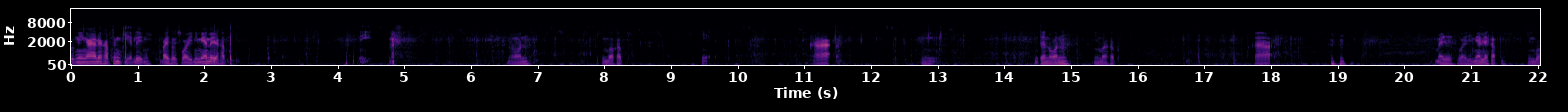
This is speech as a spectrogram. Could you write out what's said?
บิ่งง่ายๆเลยครับสังเกตเลยนี่ใบสวยๆนี่แม่นเลยครับนี่นอนเห็นบ่ครับนี่ขานี่นี่แต่หนอนเห็นบ่ครับขาใบสวยๆนี่แม่นเลยครับเห็นบ่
